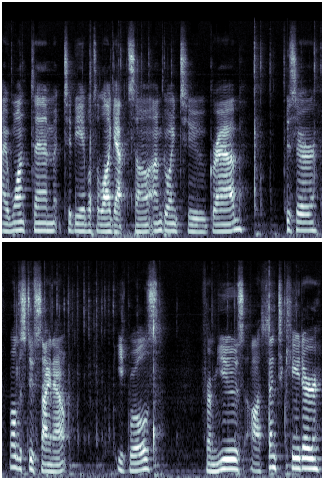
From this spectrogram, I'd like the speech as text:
I want them to be able to log out. So I'm going to grab user, well, just do sign out equals from use authenticator.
